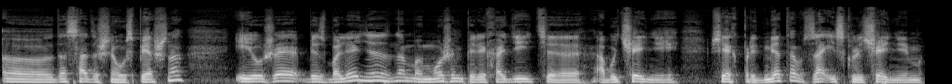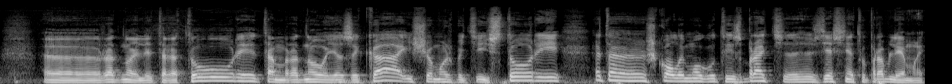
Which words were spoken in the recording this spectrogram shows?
э, достаточно успешно, и уже безболезненно мы можем переходить э, обучение всех предметов за исключением Э, родной литературы, там, родного языка, еще, может быть, и истории. Это школы могут избрать, э, здесь нет проблемы.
